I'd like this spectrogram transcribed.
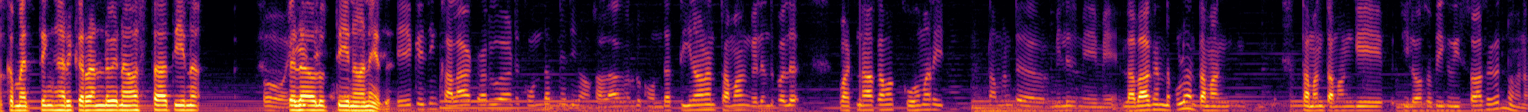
අකමැත්තෙන් හරි කරන්න වෙන අවස්ථා තියෙන පෙලාවලුත් තියෙනවා නේද? ඒක ඉතින් කලාකරුවාට කොන්දක් නැතිව කලාකරට කොන්දක් තියෙනවන තමන් වෙළඳපල වටනාකමක් කෝමරි තමන්ට මිල මේ ලබාගන්න පුළුවන් තමන් තමන් තමන්ගේ ෆිලෝසොපික විශ්වාස කරන හන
